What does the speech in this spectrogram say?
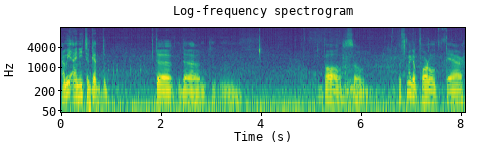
I mean, I need to get the the the, mm, the ball. So let's make a portal there,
